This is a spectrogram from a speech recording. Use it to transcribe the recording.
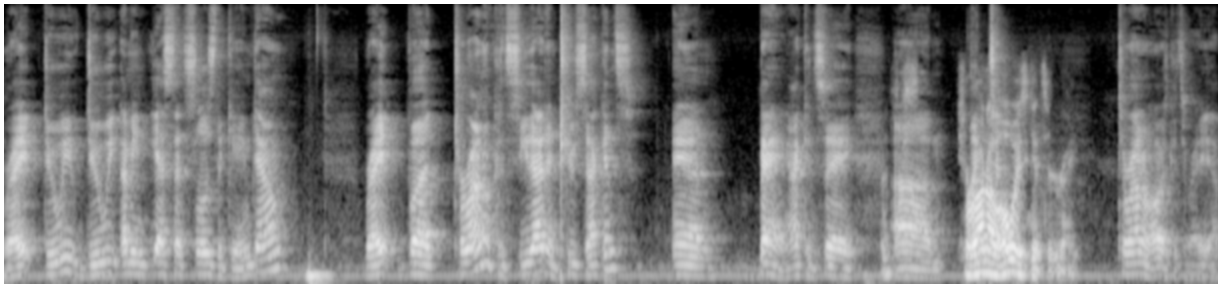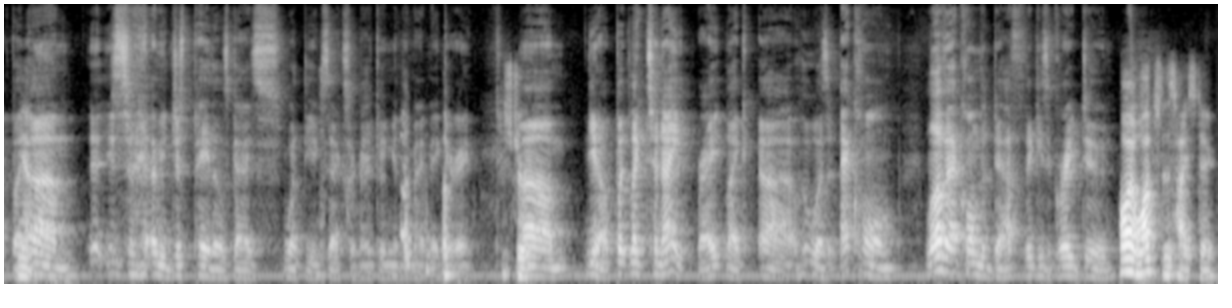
right? Do we do we I mean, yes, that slows the game down, right? But Toronto can see that in 2 seconds and bang, I can say um Toronto like, always gets it right. Toronto always gets it right, yeah. But Yeah. um I mean, just pay those guys what the execs are making and they might make it right. Sure. Um, you know, but like tonight, right? Like, uh, who was it? Ekholm. Love Ekholm to death. think he's a great dude. oh, I watched this high stick.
